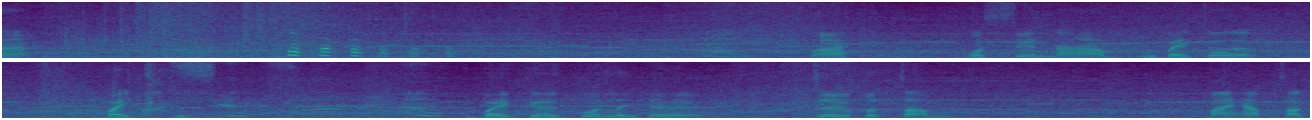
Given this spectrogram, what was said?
ฮะ ไป หมดเสื้อหนามอุ้ยไบเกอร์ไบเกอร์ไบเกอร์กวนไรเดอร์ เจอประจำหมายครับซัด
